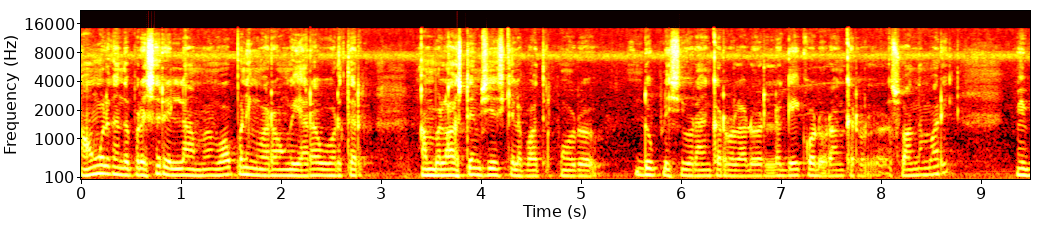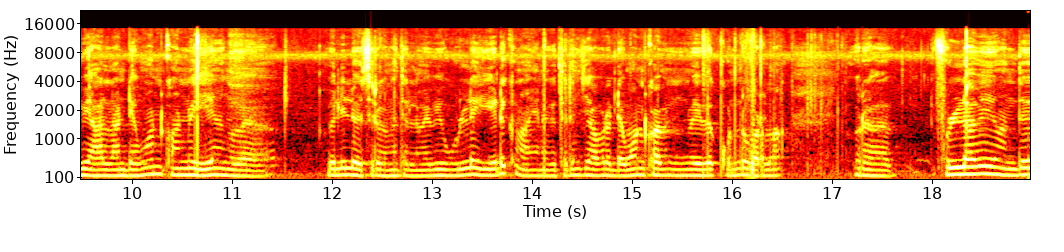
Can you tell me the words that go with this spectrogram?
அவங்களுக்கு அந்த ப்ரெஷர் இல்லாமல் ஓப்பனிங் வரவங்க யாராவது ஒருத்தர் நம்ம லாஸ்ட் டைம் சிஎஸ்கேல பார்த்துருப்போம் ஒரு டூப்ளிசி ஒரு ஆங்கர் விளாடுவார் இல்லை கேக்வாட் ஒரு ஆங்கர் ரோல் ஸோ அந்த மாதிரி மேபி ஆடலாம் டெவான் கான்வே ஏன் அவங்க வெளியில் வச்சுருக்காங்க தெரியல. மேபி உள்ளே எடுக்கலாம். எனக்கு தெரிஞ்சு அவரை டெவான் கான்வேவே கொண்டு வரலாம். ஒரு ஃபுல்லாகவே வந்து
